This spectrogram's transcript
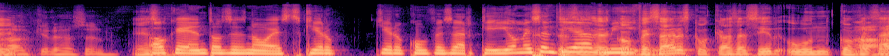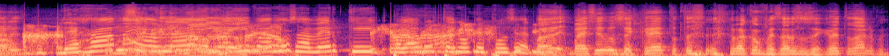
sí. ajá, quieres hacerlo. Ok, entonces no es. Quiero, quiero confesar que yo me sentía Entonces, mi... confesar es como que vas a decir un confesar es- Déjame hablar y No, ahí no, vamos a ver qué palabras hablar. tengo que poner. va, va a decir un secreto va a confesar su secreto dale pues.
